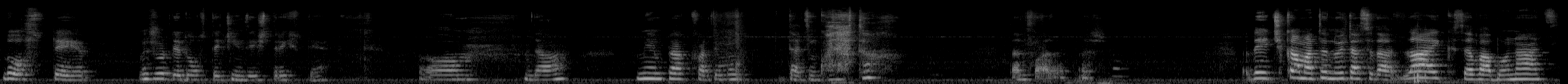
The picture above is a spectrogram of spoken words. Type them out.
200, în jur de 250-300. Uh, da. Mie îmi plac foarte mult. Uitați încă o dată. Dar nu așa. Deci cam atât. Nu uitați să dați like, să vă abonați,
